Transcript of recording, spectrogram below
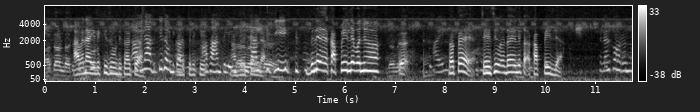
അതാണ്ടാ അവൻ അതിലേക്ക് ചൂണ്ടിക്കാട്ടിലേക്ക്. ഇതിൽ കപ്പയില്ല പൊന്നു? തത്തേ ചേച്ചി ഇടയിൽ കപ്പയില്ല. എല്ലാവർക്കും ഓരോന്ന്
